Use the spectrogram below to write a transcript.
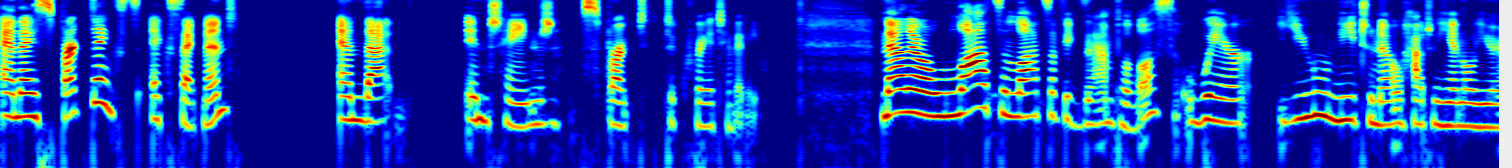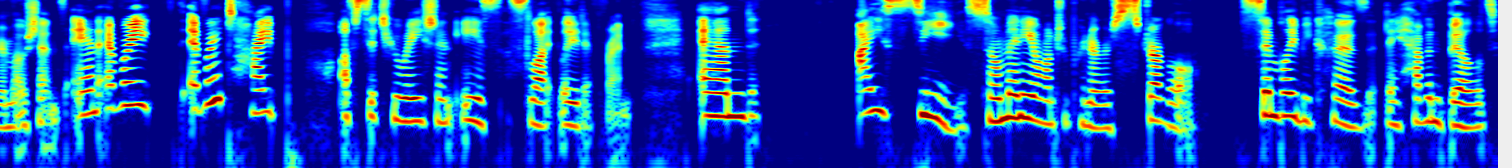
and I sparked ex- excitement, and that in change sparked the creativity. Now, there are lots and lots of examples where you need to know how to handle your emotions, and every every type of situation is slightly different. And I see so many entrepreneurs struggle simply because they haven't built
